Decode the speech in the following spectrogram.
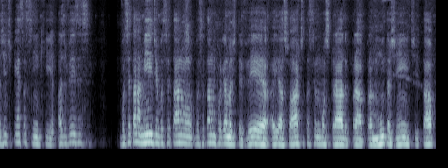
a gente pensa assim que às vezes você está na mídia, você está no, você tá num programa de TV, aí a sua arte está sendo mostrada para muita gente e tal.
